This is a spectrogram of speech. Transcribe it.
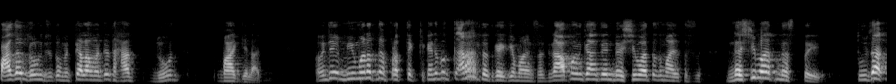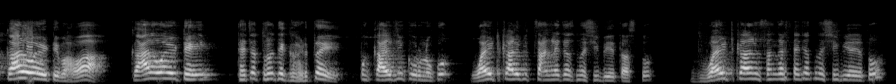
पागल धरून देतो म्हणजे त्याला म्हणतात हात धुवून मागे लागणे. म्हणजे मी म्हणत नाही प्रत्येक ठिकाणी पण राहतात काही काही माणसाचे. आपण काय म्हणते नशिबातच माझ्या तसं. नशिबात नसतंय. तुझा काळ वाईट आहे भावा. काळ वाईट आहे त्याच्यात थोडं ते घडतंय. पण काळजी करू नको. वाईट काळ बी चांगल्याच्याच नशिबी येत असतो. वाईट काळ संघर्ष त्याच्यात नशिबी येतो.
